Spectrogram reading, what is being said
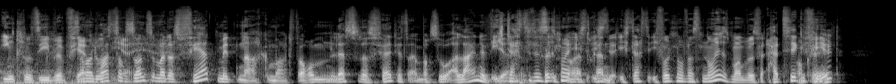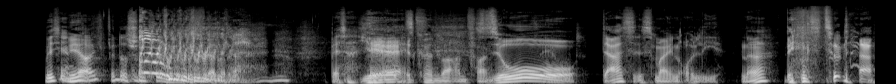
inklusive Pferd. Aber du hast doch sonst immer das Pferd mit nachgemacht. Warum lässt du das Pferd jetzt einfach so alleine Ich dachte, das ist mal, ich, ich, ich dachte, ich wollte mal was Neues machen. Hat es dir Okay. gefehlt? Bisschen? Ja, ich finde das schon schön. Besser. Jetzt können wir anfangen. So, das ist mein Olli. Ne? Denkst du da?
